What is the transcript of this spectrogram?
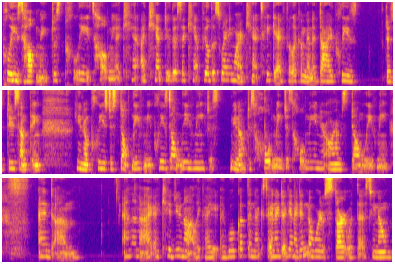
please help me. Just please help me. I can't I can't do this. I can't feel this way anymore. I can't take it. I feel like I'm going to die. Please just do something. You know please just don't leave me. Please don't leave me. Just you know, just hold me, just hold me in your arms, don't leave me. And um and then I, I kid you not, like I, I woke up the next day and I again I didn't know where to start with this, you know.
